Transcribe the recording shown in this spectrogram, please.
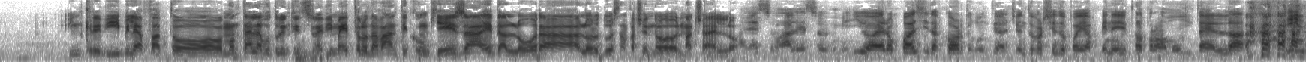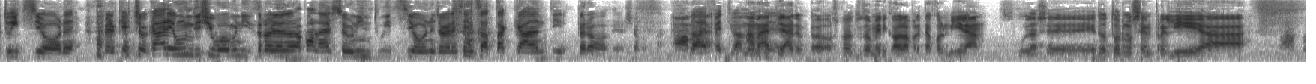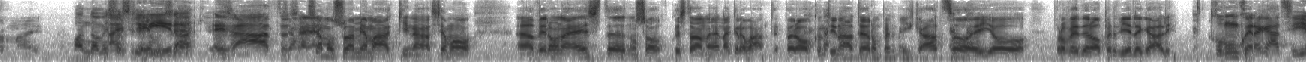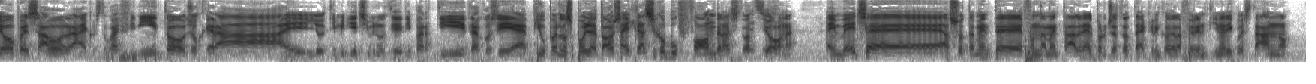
incredibile. Ha fatto... Montella ha avuto l'intuizione di metterlo davanti con Chiesa e da allora loro due stanno facendo il macello. Adesso, adesso io ero quasi d'accordo con te al 100%, poi appena detto la parola Montella, intuizione. Perché giocare 11 uomini dietro la palla adesso è un'intuizione, giocare senza attaccanti, però vabbè, lasciamo stare. No, a No, me- effettivamente. A me piace, soprattutto mi ricordo la partita col Milan. Scusa se torno sempre lì a, Tanto ormai. Quando ha messo a. Musacchio. Esatto. Siamo, cioè. siamo sulla mia macchina, siamo a Verona Est, non so, questa non è un aggravante, però continuate a rompermi il cazzo e io provvederò per vie legali. Comunque, ragazzi, io pensavo, dai, questo qua è finito, giocherà gli ultimi 10 minuti di partita, così è più per lo spogliatoio, sai, il classico buffon della situazione. E invece è assolutamente fondamentale nel progetto tecnico della Fiorentina di quest'anno.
